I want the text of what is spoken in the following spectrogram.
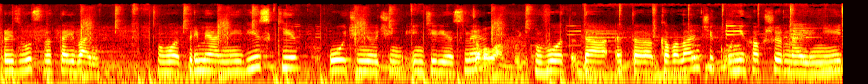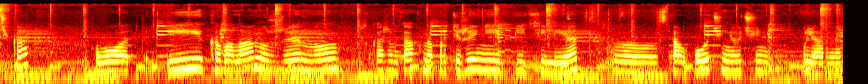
производства Тайвань. Вот, премиальные виски, очень-очень интересные. Кавалан были. Вот, да, это каваланчик, у них обширная линеечка. Вот, и кавалан уже, ну, скажем так, на протяжении пяти лет э, стал очень-очень популярным.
